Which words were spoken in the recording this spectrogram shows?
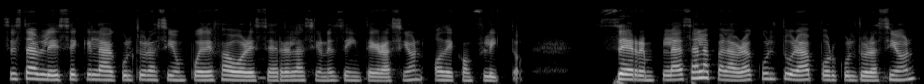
Se establece que la aculturación puede favorecer relaciones de integración o de conflicto. Se reemplaza la palabra cultura por culturación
